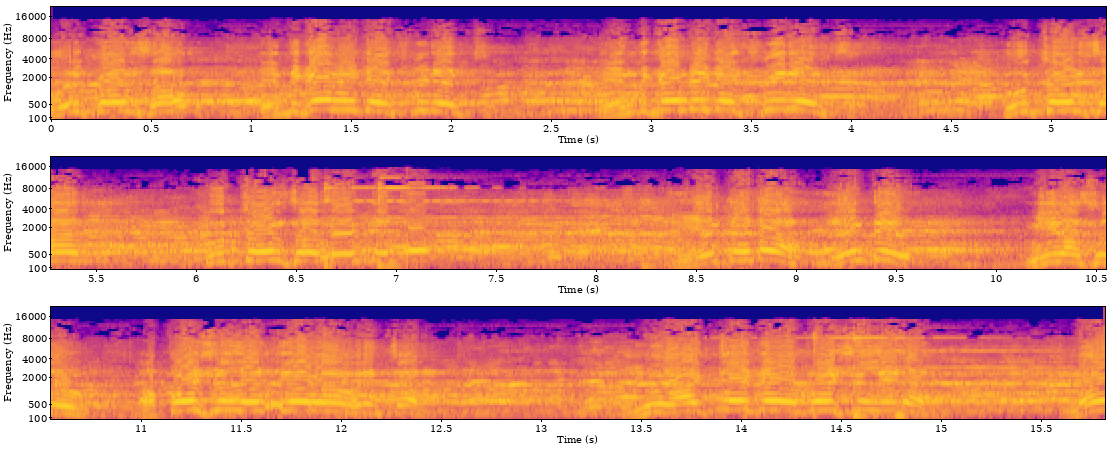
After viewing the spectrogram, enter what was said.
ఊరుకోండి సార్. ఎందుక మీకు ఎక్స్పీరియన్స్? ఎందుక మీకు ఎక్స్పీరియన్స్? కూర్చోండి సార్. కూర్చోండి సార్. ఏంటంటే ఏంటట? ఏంటి? మీరు అసలు అపోజిషన్ లీడర్గా వ్యవహరించారా? You act like opposition leader no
